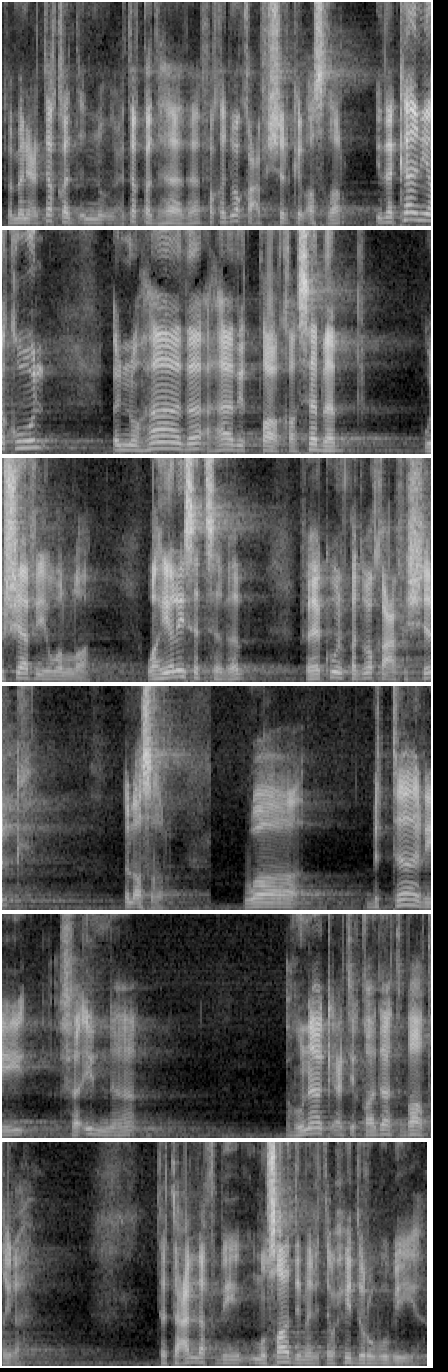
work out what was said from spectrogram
فمن اعتقد انه اعتقد هذا فقد وقع في الشرك الأصغر. إذا كان يقول إنه هذا هذه الطاقة سبب والشافي هو الله وهي ليست سبب فيكون قد وقع في الشرك الأصغر. وبالتالي فإن هناك اعتقادات باطلة. تتعلق بمصادمة لتوحيد الربوبية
